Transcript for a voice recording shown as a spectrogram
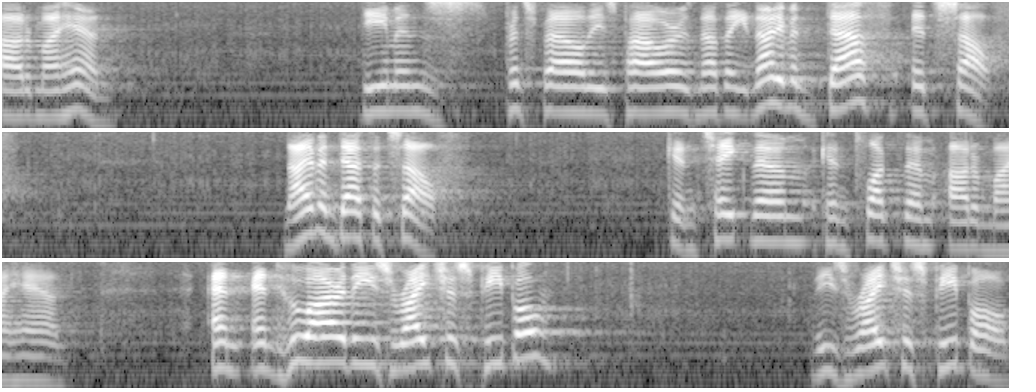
out of my hand. Demons, principalities, powers, nothing, not even death itself. Not even death itself can take them, can pluck them out of my hand. And, and who are these righteous people? These righteous people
